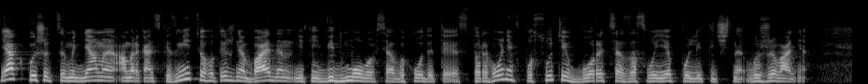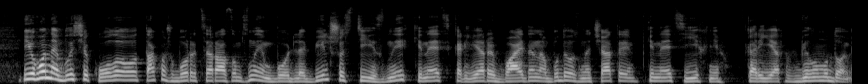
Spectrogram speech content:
Як пишуть цими днями американські змі цього тижня, Байден, який відмовився виходити з перегонів, по суті бореться за своє політичне виживання. Його найближче коло також бореться разом з ним, бо для більшості з них кінець кар'єри Байдена буде означати кінець їхніх кар'єр в Білому домі.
